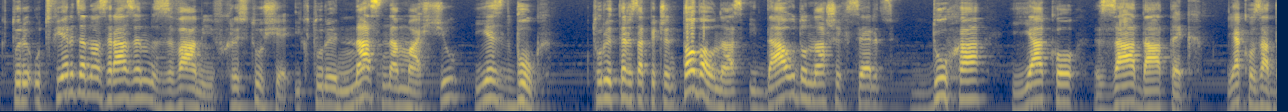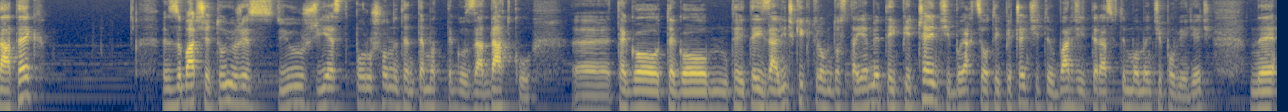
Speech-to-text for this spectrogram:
który utwierdza nas razem z Wami w Chrystusie i który nas namaścił, jest Bóg, który też zapieczętował nas i dał do naszych serc ducha jako zadatek. Jako zadatek. Więc zobaczcie, tu już jest, już jest poruszony ten temat tego zadatku, e, tego, tego, tej, tej zaliczki, którą dostajemy, tej pieczęci, bo ja chcę o tej pieczęci tym bardziej teraz w tym momencie powiedzieć. E,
